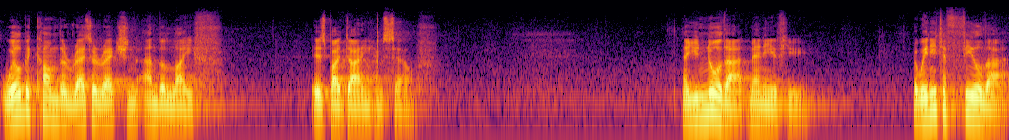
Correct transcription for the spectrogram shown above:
will become the resurrection and the life is by dying himself. Now, you know that, many of you, but we need to feel that.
